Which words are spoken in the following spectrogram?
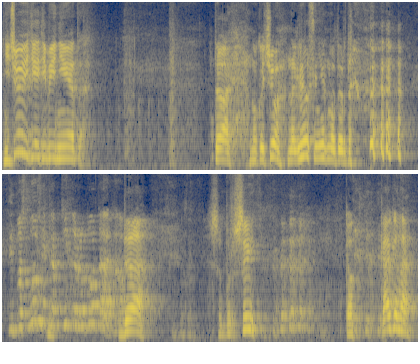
Ничего ведь я тебе не это. Так, ну-ка, что, нагрелся, нет мотор-то? Ты послушай, как тихо работает. Да. Шебуршит. Как, как она?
